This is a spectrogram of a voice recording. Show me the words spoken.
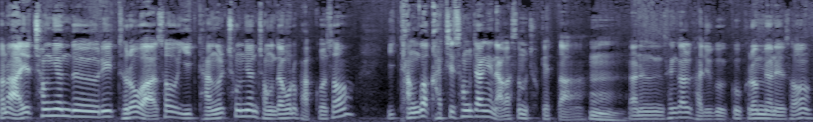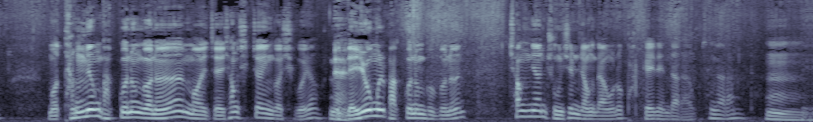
저는 아예 청년들이 들어와서 이 당을 청년 정당으로 바꿔서 이 당과 같이 성장해 나갔으면 좋겠다라는 음. 생각을 가지고 있고 그런 면에서 뭐 당명 바꾸는 거는 뭐 이제 형식적인 것이고요. 그 네. 그 내용을 바꾸는 부분은 청년 중심 정당으로 바뀌어야 된다라고 생각합니다. 음. 네.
